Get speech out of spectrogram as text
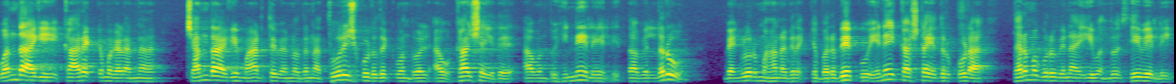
ಒಂದಾಗಿ ಕಾರ್ಯಕ್ರಮಗಳನ್ನು ಚೆಂದಾಗಿ ಮಾಡ್ತೇವೆ ಅನ್ನೋದನ್ನು ತೋರಿಸಿಕೊಡೋದಕ್ಕೆ ಒಂದು ಒಳ್ಳೆ ಅವಕಾಶ ಇದೆ. ಆ ಒಂದು ಹಿನ್ನೆಲೆಯಲ್ಲಿ ತಾವೆಲ್ಲರೂ ಬೆಂಗಳೂರು ಮಹಾನಗರಕ್ಕೆ ಬರಬೇಕು. ಏನೇ ಕಷ್ಟ ಇದ್ದರೂ ಕೂಡ ಧರ್ಮಗುರುವಿನ ಈ ಒಂದು ಸೇವೆಯಲ್ಲಿ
